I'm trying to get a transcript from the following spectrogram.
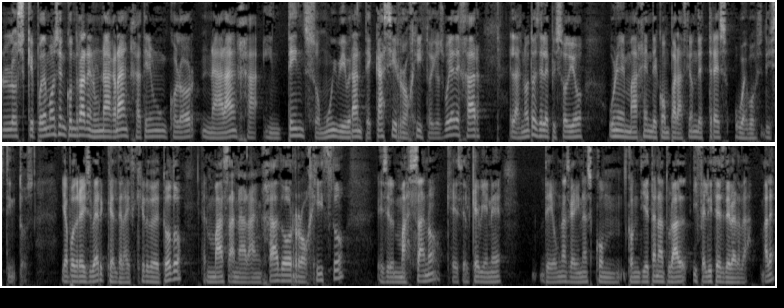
Los que podemos encontrar en una granja tienen un color naranja intenso, muy vibrante, casi rojizo. Y os voy a dejar en las notas del episodio una imagen de comparación de tres huevos distintos. Ya podréis ver que el de la izquierda de todo, el más anaranjado, rojizo, es el más sano, que es el que viene de unas gallinas con, dieta natural y felices de verdad, ¿vale?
